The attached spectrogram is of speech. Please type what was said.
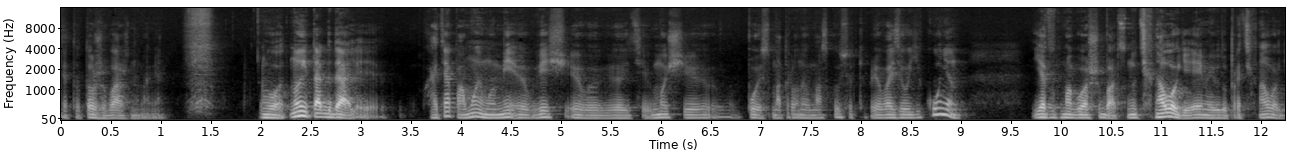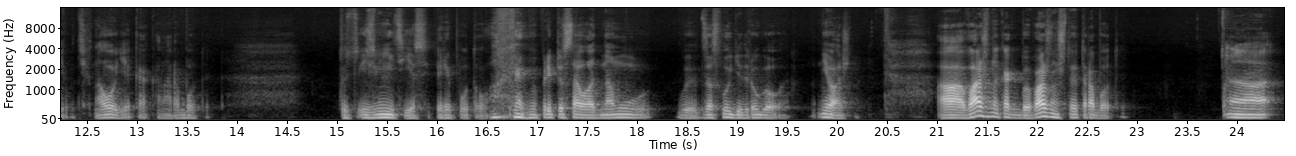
это тоже важный момент. Вот. Ну и так далее. Хотя, по-моему, вещи, э, эти мощи пояс Матроны в Москву все-таки привозил Якунин. Я тут могу ошибаться. Но технология, я имею в виду про технологию. Технология, как она работает. То есть, извините, если перепутал. Как бы приписал одному заслуги другого. Неважно. А важно, как бы, важно, что это работает. А,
